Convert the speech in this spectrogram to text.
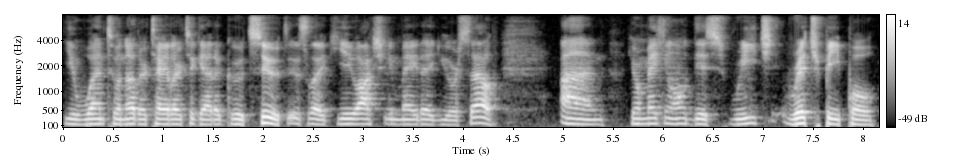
you went to another tailor to get a good suit. It's like you actually made it yourself, and you're making all these rich rich people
